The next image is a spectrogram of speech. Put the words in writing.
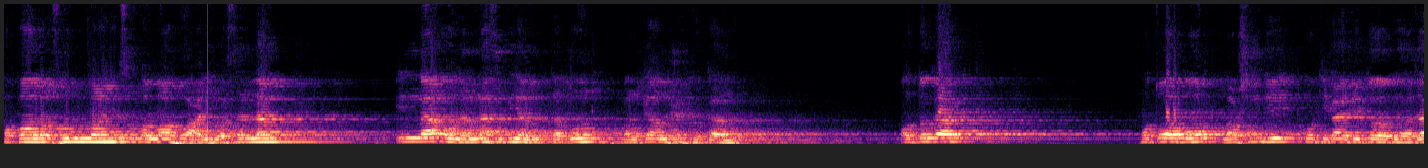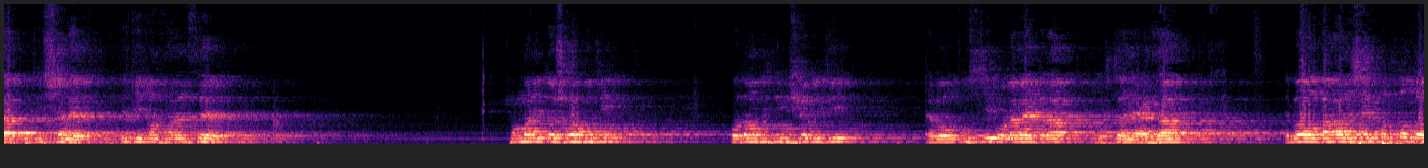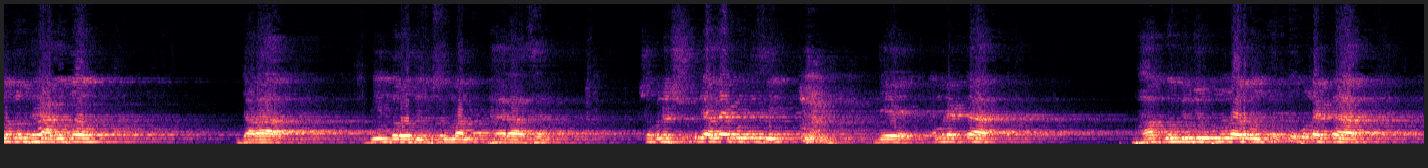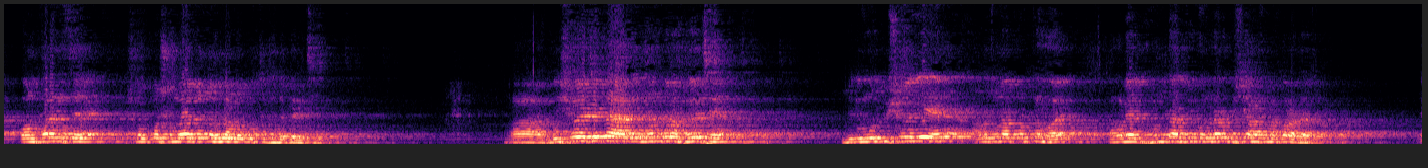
وقال رسول الله صلى الله عليه وسلم إن أولى الناس بي المتقون من كانوا حيث كانوا অধ্যকার ফতোয়া বোর্ড নরসিংদী কর্তৃক আয়োজিত দুই হাজার পঁচিশ সালের ফিকি কনফারেন্সের সম্মানিত সভাপতি প্রধান অতিথি বিশেষ অতিথি এবং উপস্থিত ওলামায় কেরাম মুফতানে আজম এবং বাংলাদেশের প্রত্যন্ত অঞ্চল থেকে আগত যারা দিন দরদি মুসলমান ভাইয়েরা আছেন, সকলের সুক্রিয়া আদায় করতেছি যে এমন একটা ভাব গম্ভীর্যপূর্ণ এবং গুরুত্বপূর্ণ একটা কনফারেন্সে স্বল্প সময়ের জন্য হলে আমরা উপস্থিত হতে পেরেছি। বিষয় যেটা নির্ধারণ করা হয়েছে, যদি মূল বিষয় নিয়ে আলোচনা করতে হয়, তাহলে ঘণ্টা, দুই ঘণ্টার বেশি আলোচনা করা যাবে।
